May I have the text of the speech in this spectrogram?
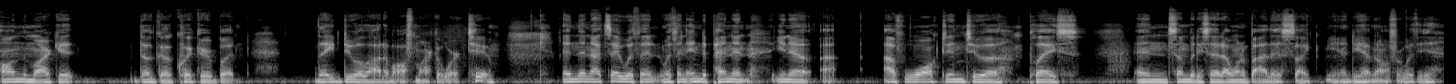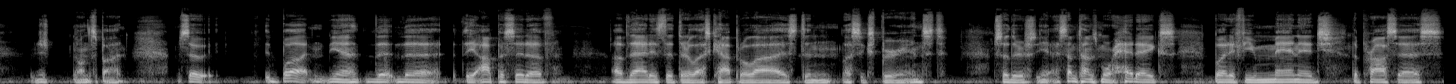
on the market, they'll go quicker, but they do a lot of off market work too. And then I'd say with an with an independent, you know, I, I've walked into a place and somebody said, "I want to buy this." Like, you know, do you have an offer with you? Just on the spot. So, but know, the the the opposite of of that is that they're less capitalized and less experienced. So there's you know, sometimes more headaches, but if you manage the process,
